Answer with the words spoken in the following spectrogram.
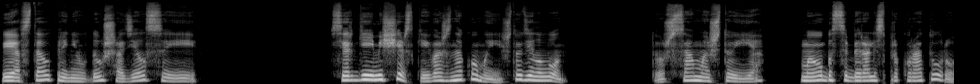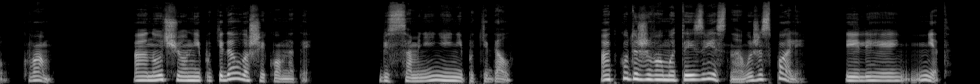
Я встал, принял душ, оделся и... Сергей Мещерский, ваш знакомый, что делал он? То же самое, что и я. Мы оба собирались в прокуратуру, к вам. А ночью он не покидал вашей комнаты? Без сомнения, не покидал. Откуда же вам это известно? Вы же спали. Или нет?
